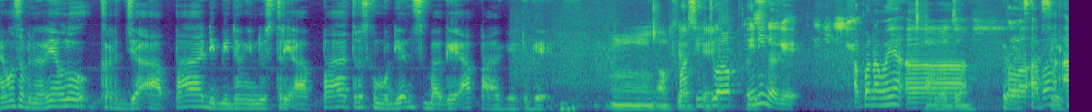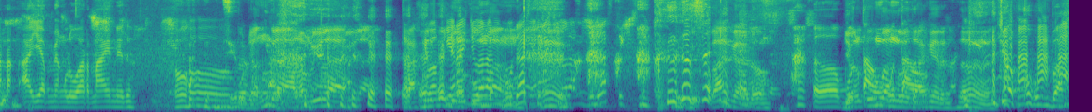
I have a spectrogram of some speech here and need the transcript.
emang sebenarnya lu kerja apa di bidang industri apa, terus kemudian sebagai apa gitu, Ge? Hmm, oke. Masih oke. jual Terus ini enggak, Ge? Apa namanya? Eh, Apa tuh? Kalau apa anak ayam yang lu warnain itu? Oh. Udah enggak, alhamdulillah. Terakhir Gua gua kira jual jualan budak, jualan budak stick. Kagak dong. Eh, Jual kumbang gue terakhir. Nggak? Jual kumbang.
